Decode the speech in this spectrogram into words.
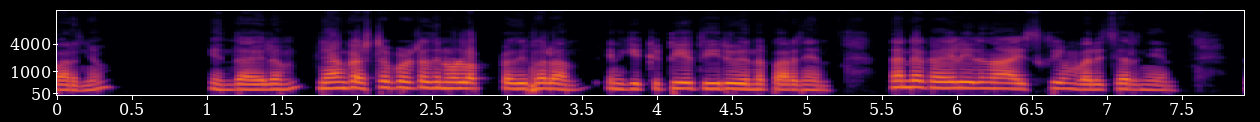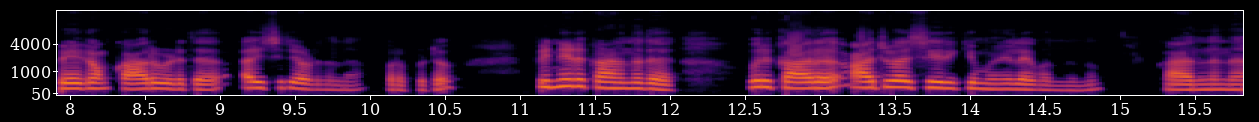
പറഞ്ഞു. എന്തായാലും ഞാൻ കഷ്ടപ്പെട്ടതിനുള്ള പ്രതിഫലം എനിക്ക് കിട്ടിയേ തീരൂ എന്ന് പറഞ്ഞ് തന്റെ കയ്യിലിരുന്ന ഐസ്ക്രീം വലിച്ചെറിഞ്ഞ് വേഗം കാറും എടുത്ത് ഐശ്വര്യ അവിടെ നിന്ന് പുറപ്പെട്ടു. പിന്നീട് കാണുന്നത് ഒരു കാറ് ആറ്റുവാശ്ശേരിക്ക് മുന്നിലായി വന്നു കാറിൽ നിന്ന്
